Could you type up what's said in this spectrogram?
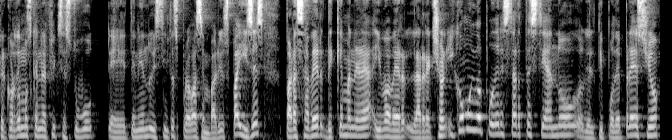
Recordemos que Netflix estuvo eh, teniendo distintas pruebas en varios países para saber de qué manera iba a haber la reacción y cómo iba a poder estar testeando el tipo de precio,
